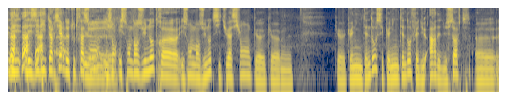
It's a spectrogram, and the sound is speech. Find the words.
les- les éditeurs tiers, de toute façon, Le- ils, ont, ils, sont dans une autre, euh, ils sont dans une autre situation que, que, que, que Nintendo, c'est que Nintendo fait du hard et du soft. Euh,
